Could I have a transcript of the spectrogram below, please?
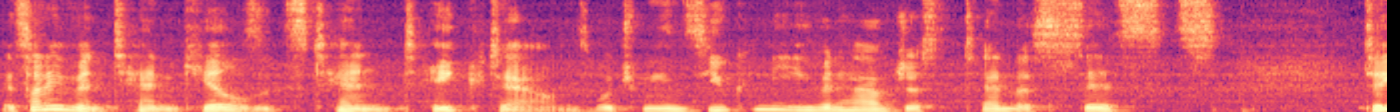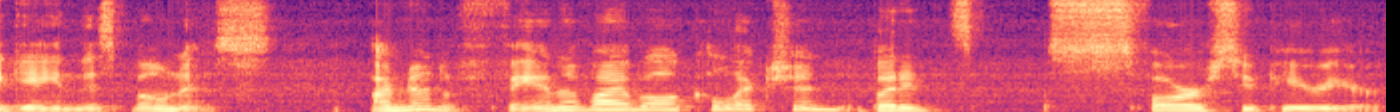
it's not even 10 kills, it's 10 takedowns, which means you can even have just 10 assists to gain this bonus. I'm not a fan of eyeball collection, but it's far superior.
